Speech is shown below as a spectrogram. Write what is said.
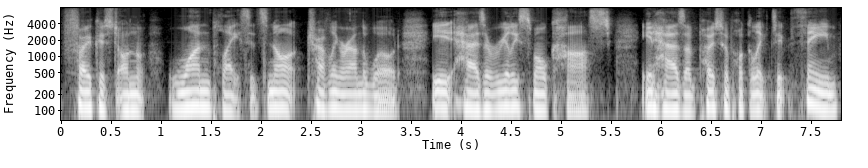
focused on one place. It's not traveling around the world. It has a really small cast, it has a post apocalyptic theme,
